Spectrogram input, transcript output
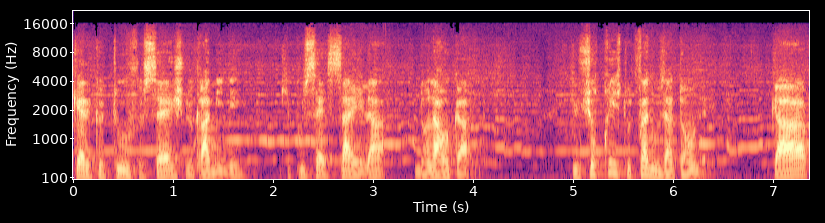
quelques touffes sèches de graminées qui poussaient çà et là dans la rocaille. Une surprise toutefois nous attendait, car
